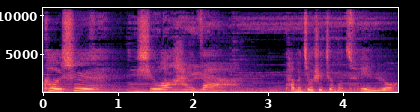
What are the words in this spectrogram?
可是，失望还在啊。他们就是这么脆弱，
